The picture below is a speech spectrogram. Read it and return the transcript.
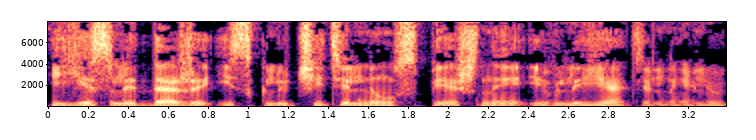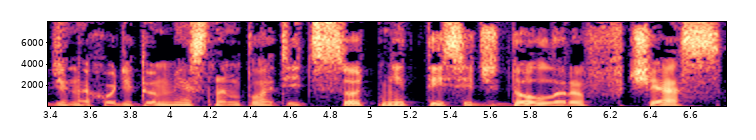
И если даже исключительно успешные и влиятельные люди находят уместным платить сотни тысяч долларов в час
